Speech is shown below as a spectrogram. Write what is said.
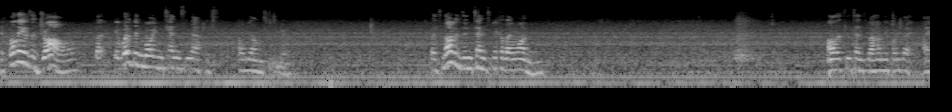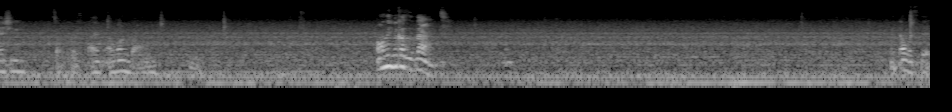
If only it was a draw, but it would have been more intense than that, I'll be honest with you. But it's not as intense because I won. All it's intense about how many points I, I actually sorry first. I, I won by. Only because of that. Oh, what's this?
